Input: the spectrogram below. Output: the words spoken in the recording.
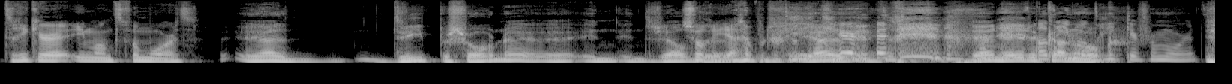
drie keer iemand vermoord. Ja, drie personen eh, in, in dezelfde... Sorry, ja, dat bedoel ik. Ja, ja, nee, dat Had kan iemand ook. drie keer vermoord?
